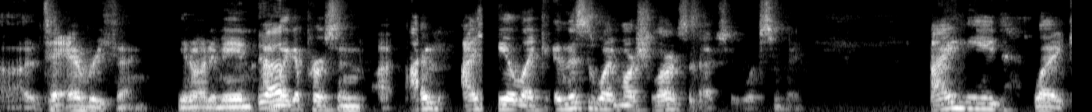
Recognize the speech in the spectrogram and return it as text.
uh, to everything. You know what I mean? Yep. I'm like a person. I I feel like, and this is why martial arts actually works for me. I need like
